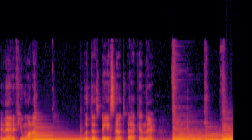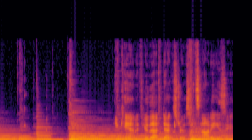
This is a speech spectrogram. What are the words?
And then if you want to put those bass notes back in there, you can if you're that dexterous. It's not easy.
